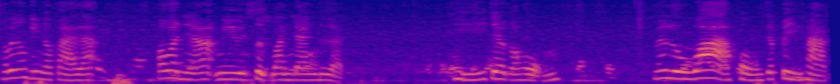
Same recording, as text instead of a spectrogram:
เขาไม่ต้องกินกาแฟแล้ว เพราะวันนี้มีศึกวันแดงเดือด ผีเจอกับหง ไม่รู้ว่าหงจะปีกหัก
